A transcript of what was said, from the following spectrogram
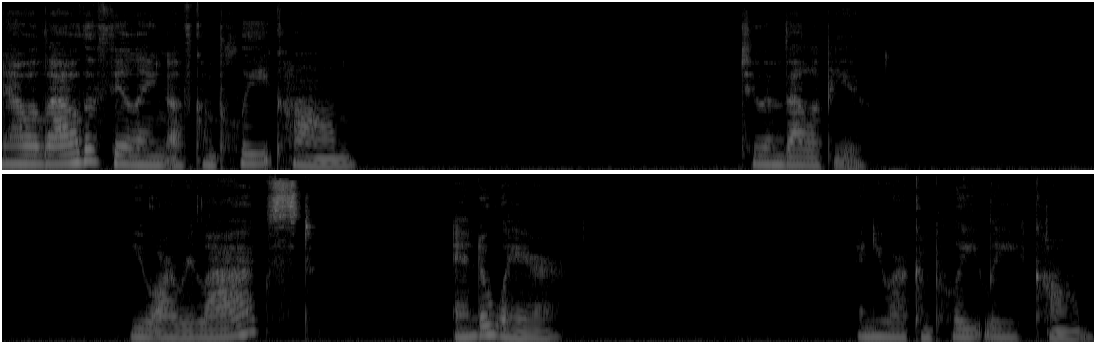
Now allow the feeling of complete calm to envelop you. You are relaxed and aware, and you are completely calm.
